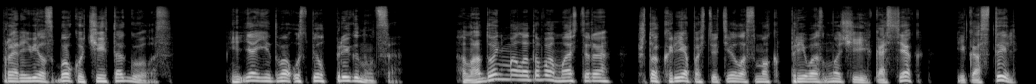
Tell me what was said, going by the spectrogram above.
Проревел сбоку чей-то голос. И я едва успел пригнуться. Ладонь молодого мастера, что крепостью тела смог превозмочь и косяк, и костыль,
